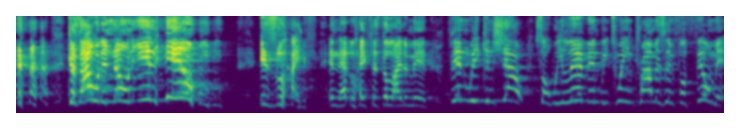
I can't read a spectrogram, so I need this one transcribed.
because I would have known in him is life, and that life is the light of men. Then we can shout. So we live in between promise and fulfillment.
